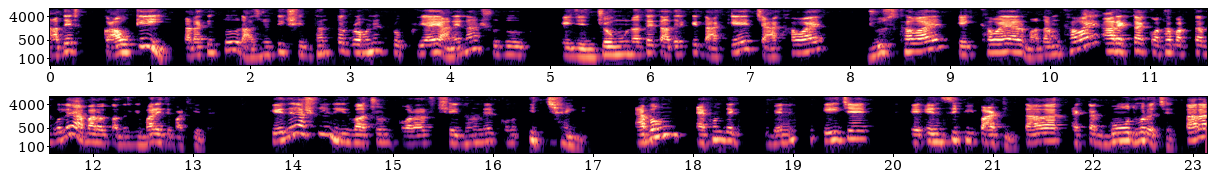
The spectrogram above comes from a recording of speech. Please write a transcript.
তাদের কাউকেই তারা কিন্তু রাজনৈতিক সিদ্ধান্ত গ্রহণের প্রক্রিয়ায় আনে না, শুধু এই যে যমুনাতে তাদেরকে ডাকে, চা খাওয়ায় জুস খাওয়ায় কেক খাওয়ায় আর বাদাম খাওয়ায় আর একটা কথাবার্তা বলে আবারও তাদেরকে বাড়িতে পাঠিয়ে দেয়। এদের আসলে নির্বাচন করার সেই ধরনের কোনো ইচ্ছাই নেই। এবং এখন দেখবেন এই যে এনসিপি পার্টি, তারা একটা গো ধরেছে। তারা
